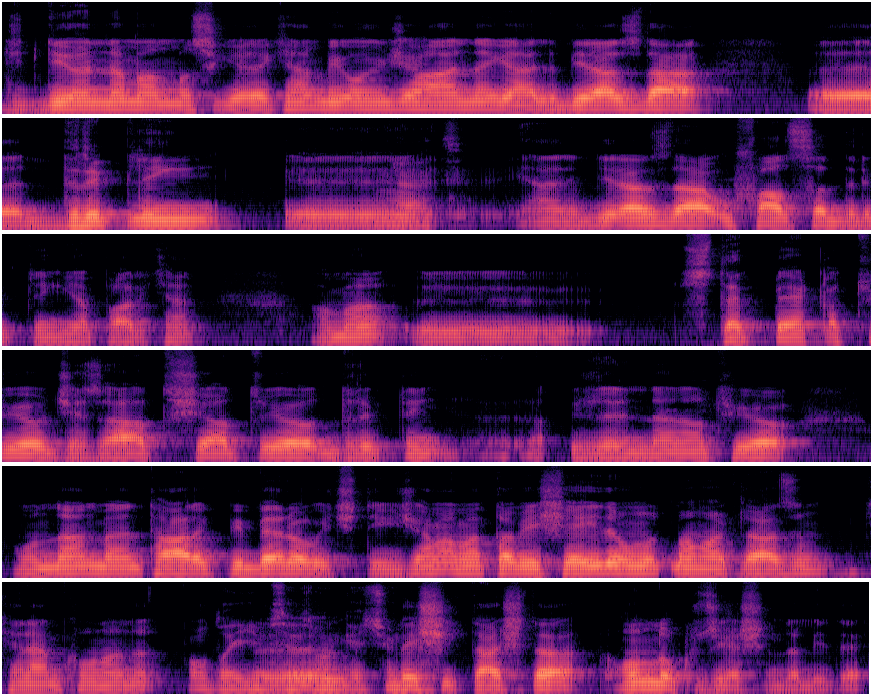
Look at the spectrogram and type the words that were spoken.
ciddi önlem alması gereken bir oyuncu haline geldi. Biraz daha e, dribbling e, Evet. yani biraz daha ufalsa dribbling yaparken ama e, step back atıyor, ceza atışı atıyor, dribbling üzerinden atıyor. Ondan ben Tarık Biberovic diyeceğim ama tabii şeyi de unutmamak lazım. Kerem Konan'ı. O da iyi bir Ee, sezon geçirdi. Beşiktaş'ta 19 yaşında bir de.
